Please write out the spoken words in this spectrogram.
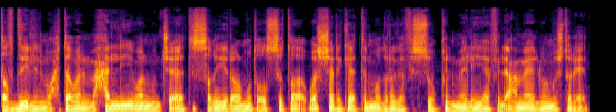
تفضيل المحتوى المحلي والمنشآت الصغيرة والمتوسطة والشركات المدرجة في السوق المالية في الأعمال والمشتريات.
